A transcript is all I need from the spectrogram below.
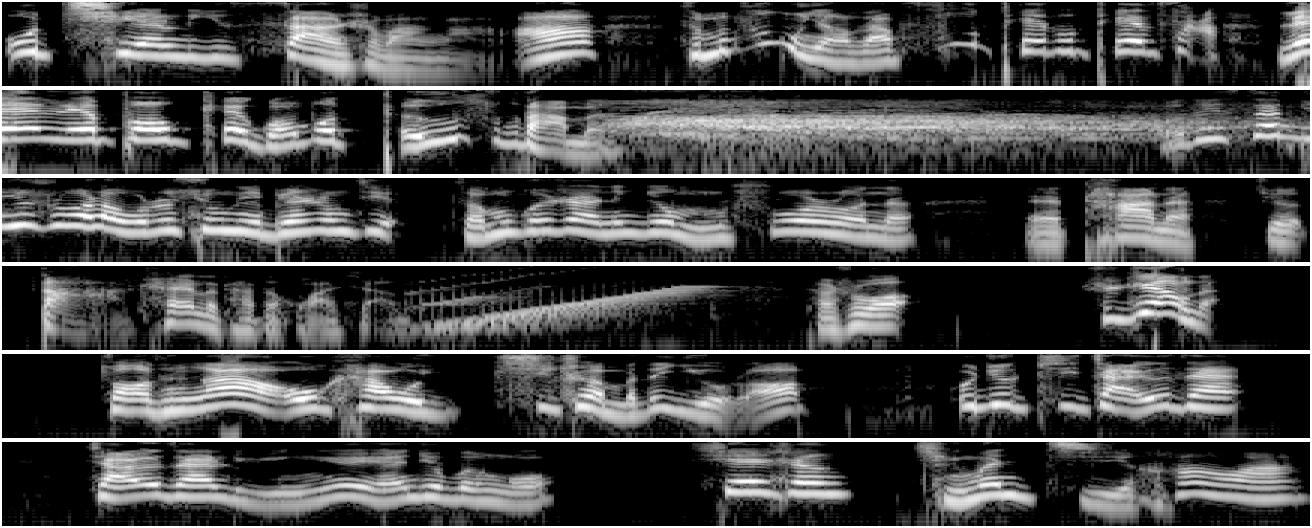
我欠你三十万啊！啊，怎么这种样子啊？服务态度太差，来来把我开广播投诉他们。我对三皮说了，我说兄弟别生气，怎么回事？你给我们说说呢？呃，他呢就打开了他的话匣子，他说是这样的，早晨啊，我看我汽车没得油了，我就去加油站，加油站女营业员就问我，先生，请问几号啊？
